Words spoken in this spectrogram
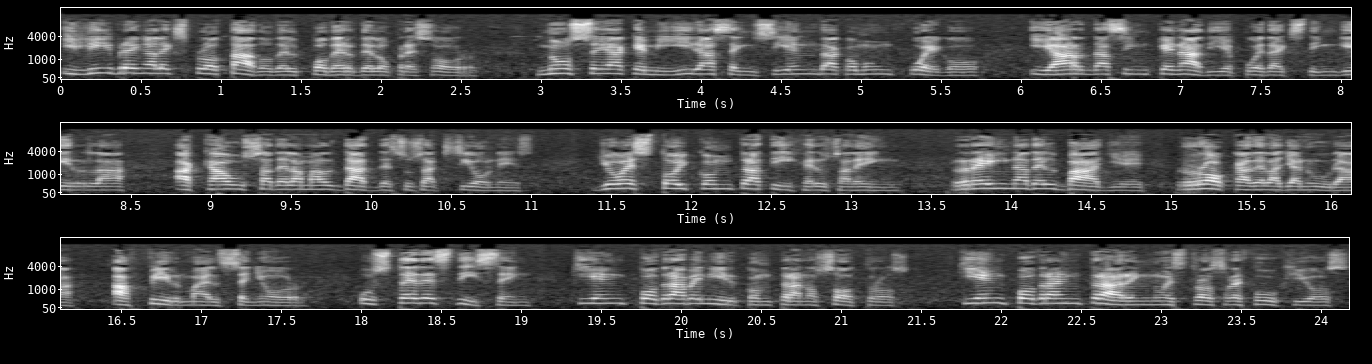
y libren al explotado del poder del opresor, no sea que mi ira se encienda como un fuego y arda sin que nadie pueda extinguirla a causa de la maldad de sus acciones. Yo estoy contra ti, Jerusalén, reina del valle, roca de la llanura, afirma el Señor. Ustedes dicen, ¿quién podrá venir contra nosotros? ¿quién podrá entrar en nuestros refugios?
